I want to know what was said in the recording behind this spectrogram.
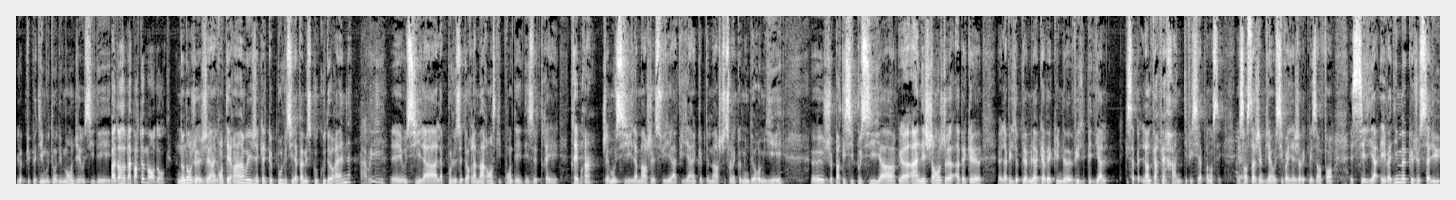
le plus petit mouton du monde. J'ai aussi des pas dans un appartement donc? Non non, j'ai un grand terrain, oui. J'ai quelques poules aussi, la fameuse coucou de Rennes. Ah oui. Et aussi la, la poule œufs d'or, la marance, qui pond des, des œufs très très bruns. J'aime aussi la marche. Je suis affilié à un club de marche sur la commune de Romillet. Euh, je participe aussi à, un échange avec euh, la ville de Plumluck, avec une ville de Pays qui s'appelle Landferferhan, difficile à prononcer. Et sans ça, j'aime bien aussi voyager avec mes enfants, Célia et Vadim, que je salue.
